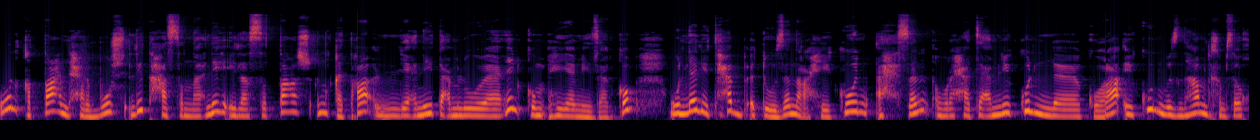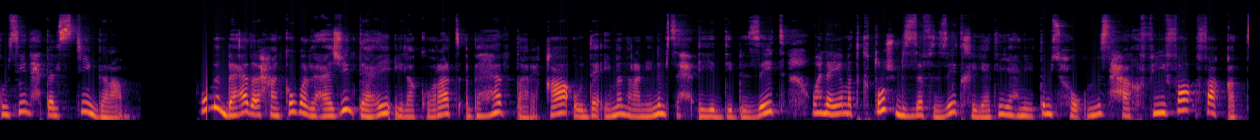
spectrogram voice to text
ونقطع الحربوش اللي تحصلنا عليه إلى 16 انقطاع يعني تعملوا عينكم هي ميزانكم. ولا اللي تحب توزن راح يكون أحسن وراح تعملي كل كرة يكون وزنها من 55 حتى ل 60 غرام ومن بعد راح نكور العجين تاعي إلى كرات بهذه الطريقة ودائما راني نمسح يدي بالزيت وهنايا ما تكثروش بزاف الزيت خياتي يعني تمسحوا مسحة خفيفة فقط.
